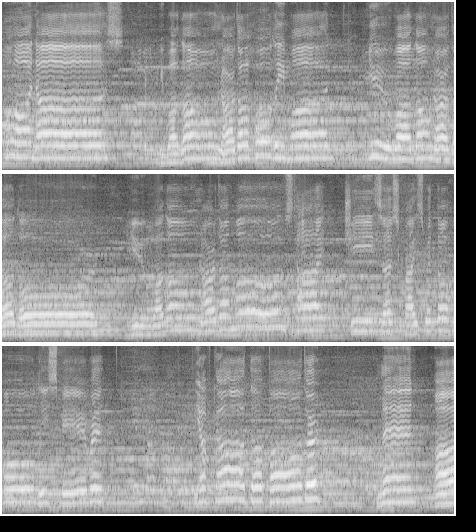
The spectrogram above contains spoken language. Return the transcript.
on us. You alone are the Holy One. You alone are the Lord. You alone are the Most High Jesus Christ with the Holy Spirit, of God the Father. Amen. Amen.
